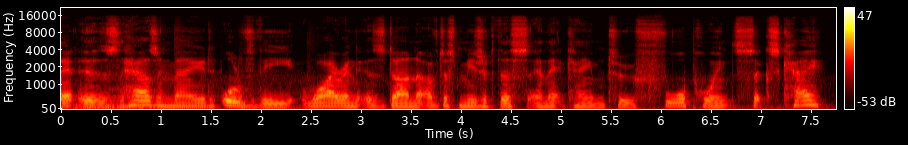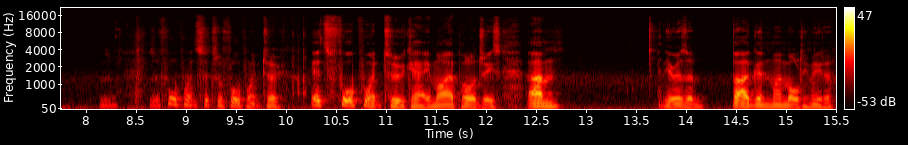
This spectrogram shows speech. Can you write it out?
That is the housing made. All of the wiring is done. I've just measured this and that came to 4.6k. Is it 4.6 or 4.2? It's 4.2k, my apologies. Um, there is a bug in my multimeter.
